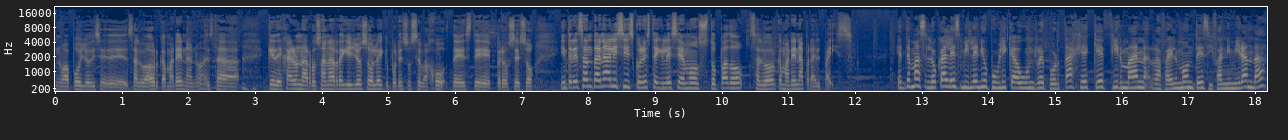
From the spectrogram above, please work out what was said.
no apoyo dice Salvador Camarena, ¿no? Esta que dejaron a Rosana Reguillo sola y que por eso se bajó de este proceso. Interesante análisis, con esta iglesia hemos topado Salvador Camarena para el país. En temas locales, Milenio publica un reportaje que firman Rafael Montes y Fanny Miranda.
